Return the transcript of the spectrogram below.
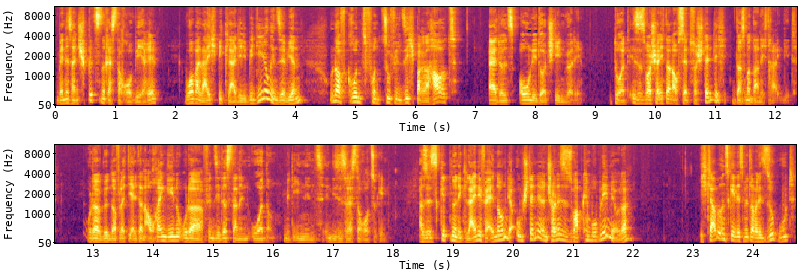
wenn es ein Spitzenrestaurant wäre, wo aber leicht bekleidete Bedienungen servieren und aufgrund von zu viel sichtbarer Haut Adults Only dort stehen würde. Dort ist es wahrscheinlich dann auch selbstverständlich, dass man da nicht reingeht. Oder würden da vielleicht die Eltern auch reingehen oder finden sie das dann in Ordnung, mit ihnen ins, in dieses Restaurant zu gehen? Also es gibt nur eine kleine Veränderung der Umstände und schon ist es überhaupt kein Problem mehr, oder? Ich glaube, uns geht es mittlerweile so gut,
